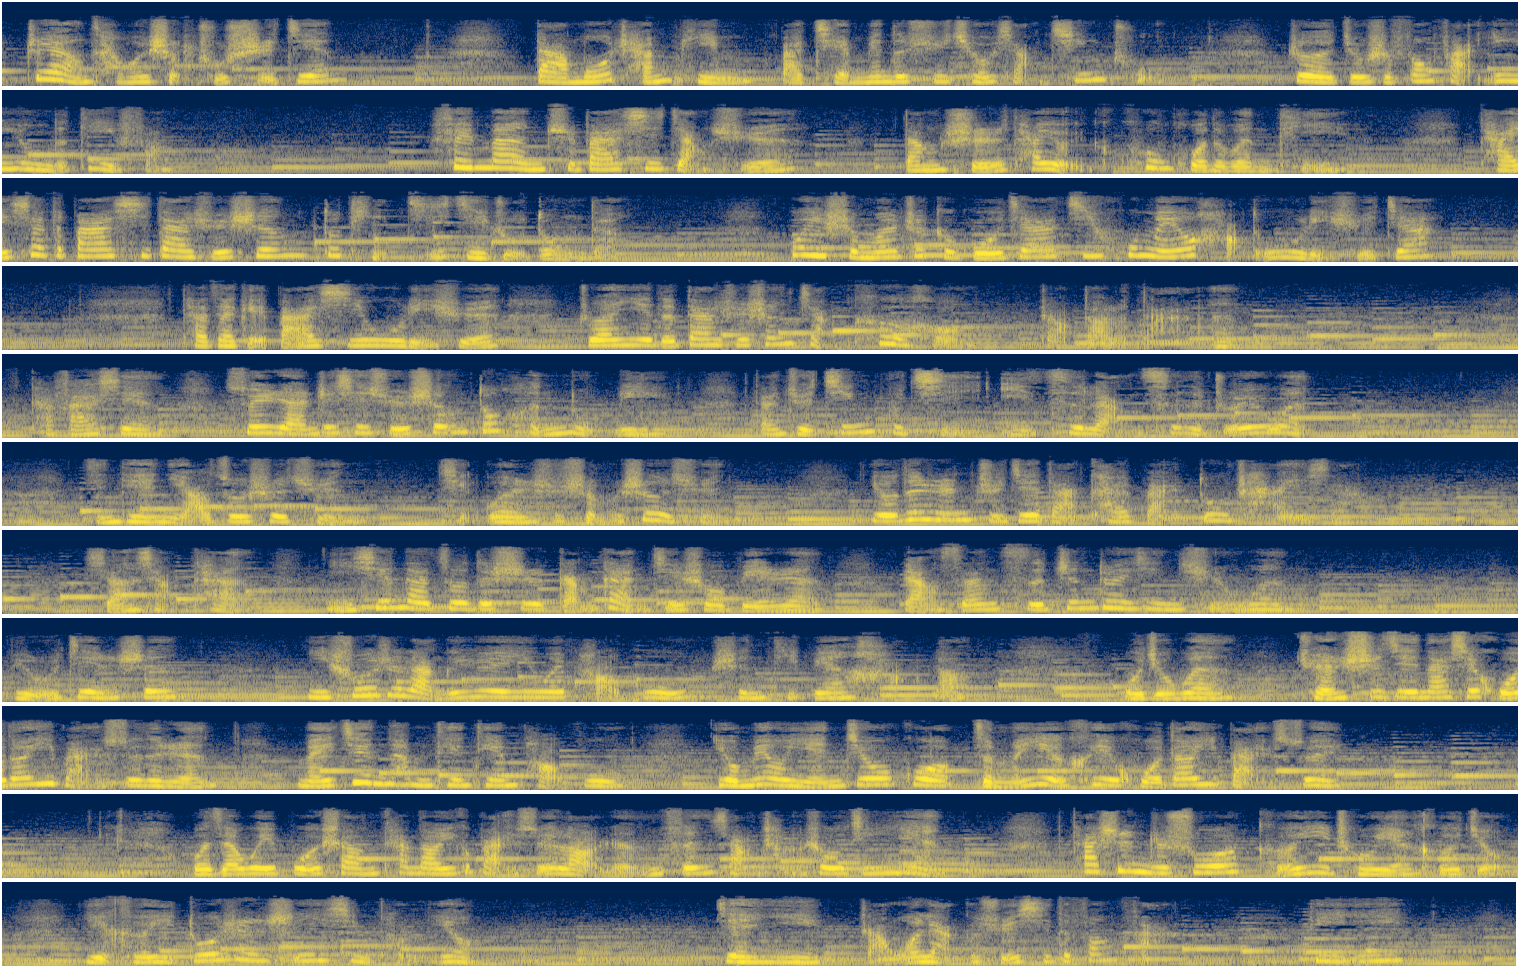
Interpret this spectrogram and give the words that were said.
这样才会省出时间。打磨产品，把前面的需求想清楚，这就是方法应用的地方。费曼去巴西讲学，当时他有一个困惑的问题：台下的巴西大学生都挺积极主动的，为什么这个国家几乎没有好的物理学家？他在给巴西物理学专业的大学生讲课后，找到了答案。他发现，虽然这些学生都很努力，但却经不起一次两次的追问。今天你要做社群，请问是什么社群？有的人直接打开百度查一下。想想看，你现在做的事，敢不敢接受别人两三次针对性的询问？比如健身，你说这两个月因为跑步身体变好了，我就问全世界那些活到一百岁的人，没见他们天天跑步，有没有研究过怎么也可以活到一百岁？我在微博上看到一个百岁老人分享长寿经验，他甚至说可以抽烟喝酒，也可以多认识异性朋友。建议掌握两个学习的方法，第一。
